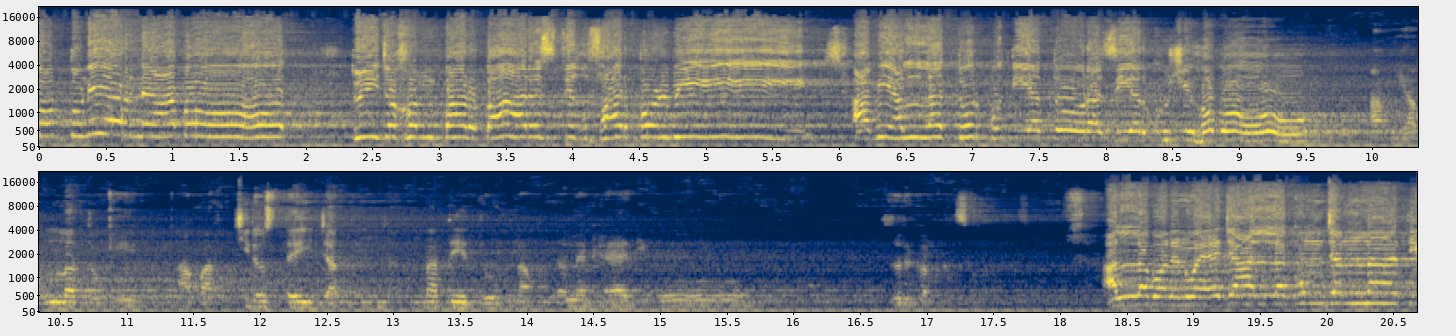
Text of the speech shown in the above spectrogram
তোর দুনিয়ার নেয়ামত। তুই যখন বারবার ইস্তিগফার পড়বি আমি আল্লাহ তোর প্রতি এত রাজি আর খুশি হব। আমি আল্লাহ তোকে আমার চিরস্থায়ী জান্নাতে তোর নামটা লেখায় দিব। আল্লাহ বলেন ওয়াজাল লাকুম জান্নাতি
